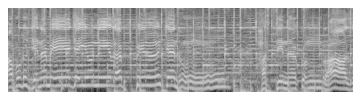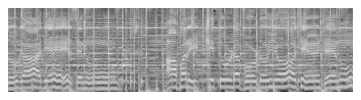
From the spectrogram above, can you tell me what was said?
అప్పుడు జనమే జయుని రప్పించెను హస్తినకున్ రాజుగా చేసెను. ఆ యోచించెను.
